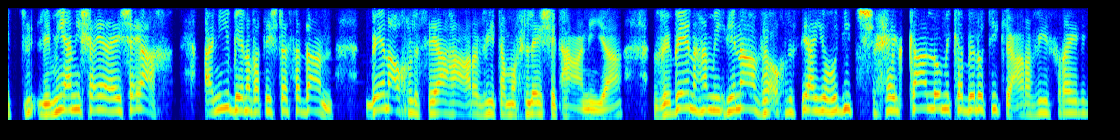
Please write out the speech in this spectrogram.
את, למי אני שייך? אני בין הבטיש לסדן, בין האוכלוסייה הערבית המוחלשת הענייה, ובין המדינה והאוכלוסייה היהודית שחלקה לא מקבל אותי כערבי ישראלי.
